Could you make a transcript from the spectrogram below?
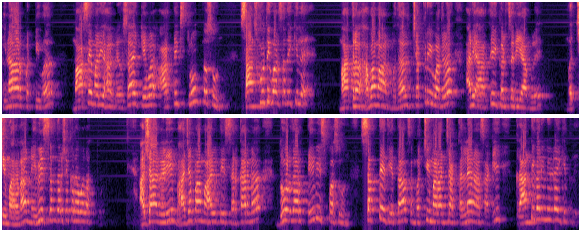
किनारपट्टीवर मासेमारी हा व्यवसाय केवळ आर्थिक स्रोत नसून सांस्कृतिक वारसा देखील आहे. मात्र हवामान बदल चक्रीवादळ आणि आर्थिक अडचणी यामुळे मच्छीमारांना नेहमीच संघर्ष करावा लागतो. अशा वेळी भाजपा महायुती सरकारनं दोन हजार तेवीसपासून सत्तेत येताच मच्छीमारांच्या कल्याणासाठी क्रांतिकारी निर्णय घेतले.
